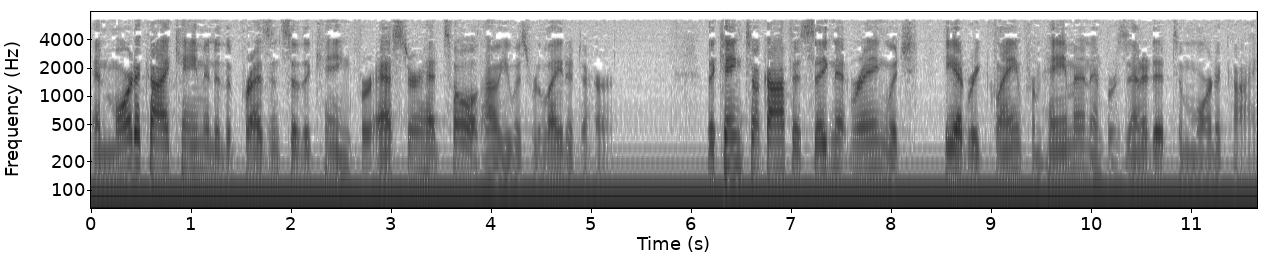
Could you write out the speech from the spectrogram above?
And Mordecai came into the presence of the king, for Esther had told how he was related to her. The king took off his signet ring, which he had reclaimed from Haman, and presented it to Mordecai.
